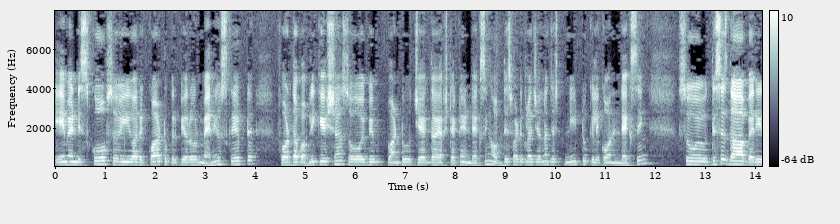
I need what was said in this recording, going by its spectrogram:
aim and scope. So you are required to prepare your manuscript for the publication. So if you want to check the abstract indexing of this particular journal just need to click on indexing. So this is the very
